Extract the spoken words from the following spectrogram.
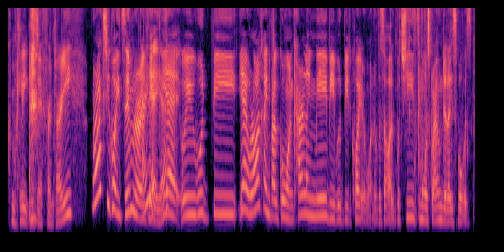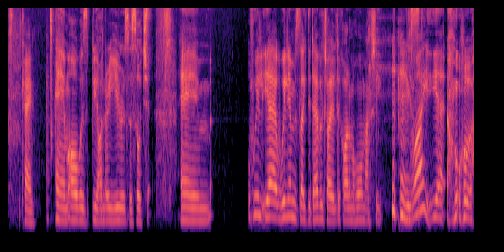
completely different, are you? We're actually quite similar, I Are think. you? Yeah. we would be. Yeah, we're all kind of outgoing. Caroline maybe would be the quieter one of us all, but she's the most grounded, I suppose. Okay. um, always beyond her years as such. Um, Will, yeah, William's like the devil child. They call him at home. Actually, Why? yeah.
